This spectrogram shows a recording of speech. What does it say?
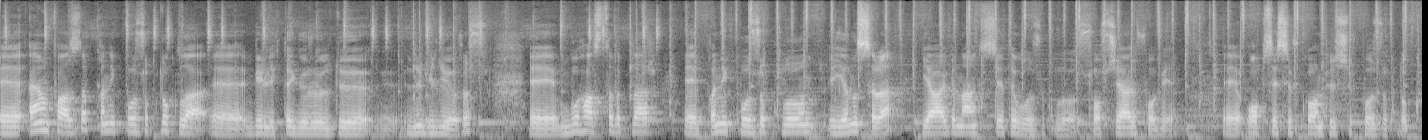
e, en fazla panik bozuklukla e, birlikte görüldüğünü biliyoruz. E, bu hastalıklar e, panik bozukluğun yanı sıra yaygın anksiyete bozukluğu, sosyal fobi, e, obsesif kompulsif bozukluk,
